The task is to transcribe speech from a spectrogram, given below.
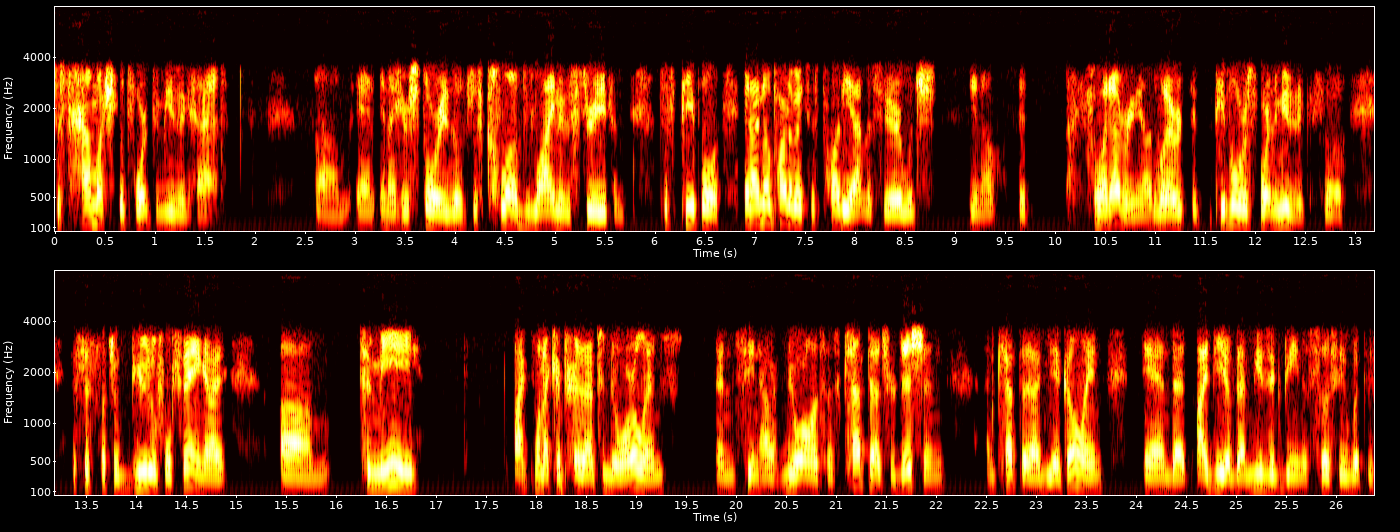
just how much support the music had. Um, and, and I hear stories of just clubs lining the street and just people. And I know part of it's just party atmosphere, which, you know, it, whatever, you know, whatever, it, people were supporting the music. So it's just such a beautiful thing. And I, um, to me, like when I compare that to New Orleans and seeing how New Orleans has kept that tradition and kept that idea going, and that idea of that music being associated with the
